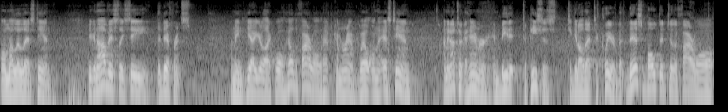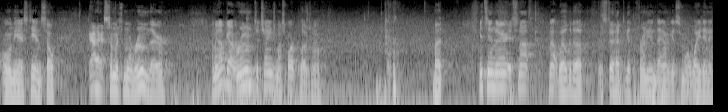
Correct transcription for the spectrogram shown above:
on my little S10. You can obviously see the difference. I mean, yeah, you're like, well, hell, the firewall would have to come around. Well, on the S10, I mean, I took a hammer and beat it to pieces to get all that to clear. But this bolted to the firewall on the S10. So, God, I got so much more room there. I mean, I've got room to change my spark plugs now but it's in there it's not not welded up we still have to get the front end down get some more weight in it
